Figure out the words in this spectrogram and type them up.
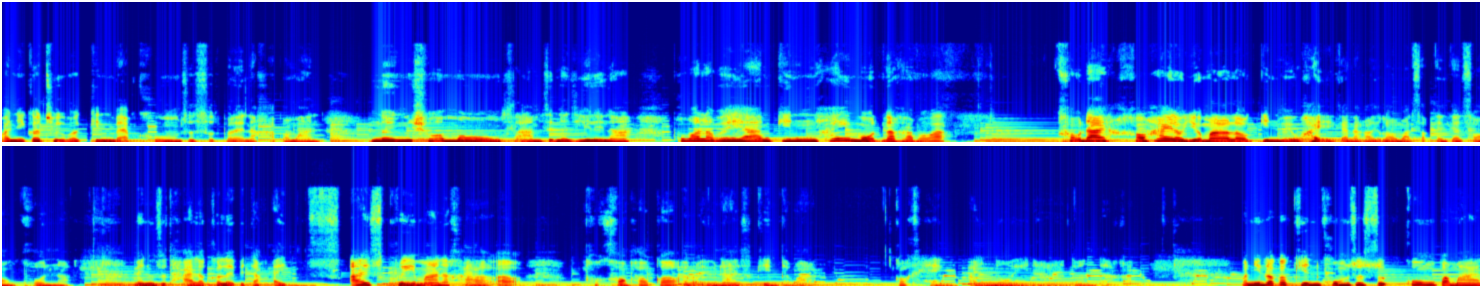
วันนี้ก็ถือว่ากินแบบคุ้มสุดๆไปเลยนะคะ ประมาณ 1 ชั่วโมง 30 นาทีเลยนะ เพราะว่าเราพยายามกินให้หมดนะคะ เพราะว่าเขาได้เขาให้เราเยอะมากแล้วเรากินไม่ไหวกันนะคะ เรามาสักกันแค่2คนเนาะเมนูสุดท้ายเราก็เลยไปตักไอไอศครีมมานะคะเออของของเขาก็อร่อยอยู่นะไอศครีมแต่ว่าก็แข็งไปหน่อยนะตอนตักอะวันนี้เราก็กินคุ้มสุดๆกุ้งประมาณ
